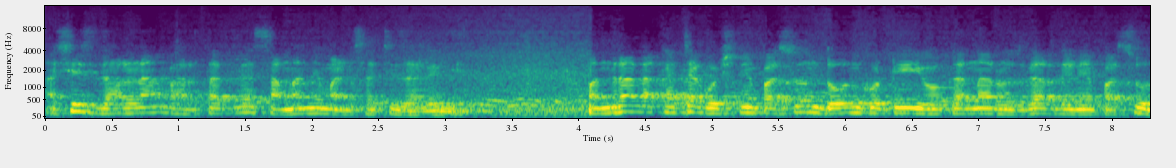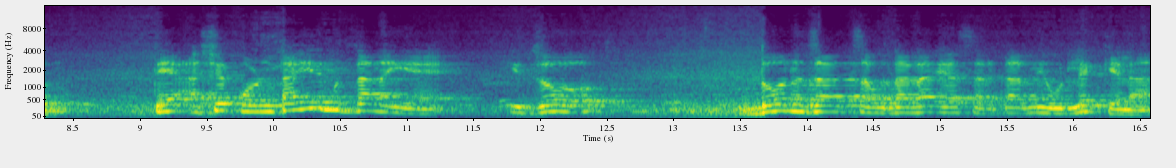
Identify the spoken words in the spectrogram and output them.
अशीच धारणा भारतातल्या सामान्य माणसाची झालेली आहे. पंधरा लाखाच्या घोषणेपासून दोन कोटी युवकांना रोजगार देण्यापासून ते असे कोणताही मुद्दा नाही आहे की जो दोन हजार चौदाला या सरकारने उल्लेख केला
